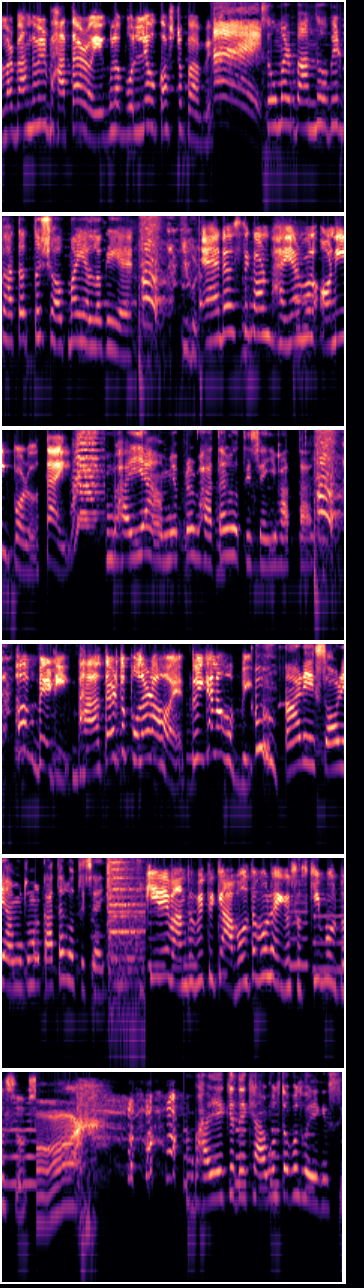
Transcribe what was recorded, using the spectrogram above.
আমার বান্ধবীর ভাতারও এগুলো বললেও কষ্ট পাবে। তোমার বান্ধবীর ভাতার তো সব মাইয়ার লগে এক। অ্যাড আসছে কারণ ভাইয়ার মন অনেক বড় তাই। ভাইয়া আমি আপনার ভাতার হতে চাই ভাতার। হব বেটি ভাতার তো পোলারা হয় তুই কেন হবি আরে সরি আমি তোমার কাতার হতে চাই। কি রে বান্ধবী তুই কি আবল তাবল হয়ে গেছিস? কি বলতেছিস? ভাইয়াকে দেখে আবল তাবল হয়ে গেছি।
